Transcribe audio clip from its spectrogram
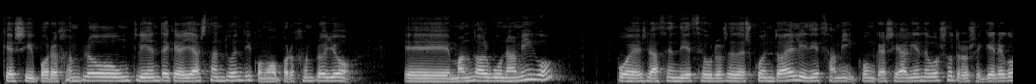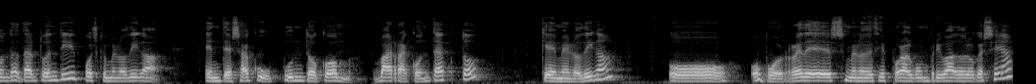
que si por ejemplo un cliente que ya está en Twenty, como por ejemplo yo, eh, mando a algún amigo, pues le hacen 10 euros de descuento a él y 10 a mí. Con que si alguien de vosotros se quiere contratar Twenty, pues que me lo diga en tesacu.com barra contacto, que me lo diga, o, por redes me lo decís por algún privado o lo que sea,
